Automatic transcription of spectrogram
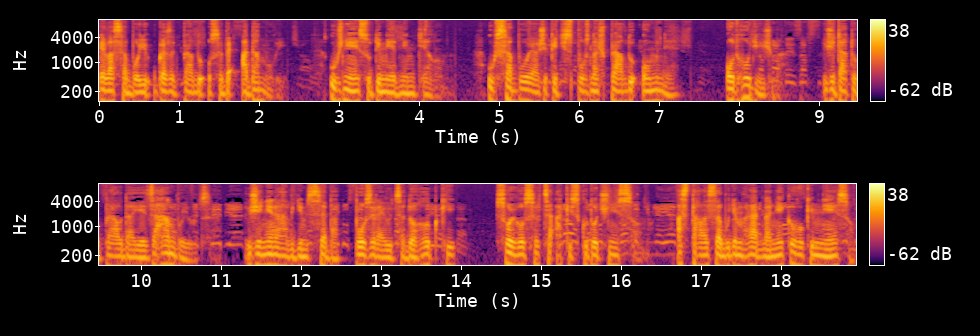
Eva sa bojí ukázať pravdu o sebe Adamovi. Už nie sú tým jedným telom. Už sa boja, že keď spoznaš pravdu o mne, odhodíš ma. Že táto pravda je zahambujúca. Že nenávidím seba, pozerajúca do hĺbky svojho srdca, aký skutočne som. A stále sa budem hrať na niekoho, kým nie som.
